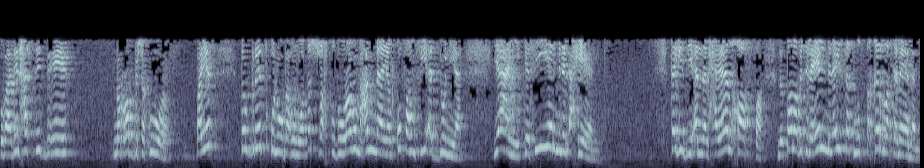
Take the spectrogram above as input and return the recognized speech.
وبعدين حسيت بإيه؟ إن الرب شكور. طيب تبرد قلوبهم وتشرح صدورهم عما ينقصهم في الدنيا. يعني كثير من الأحيان تجدي أن الحياة الخاصة لطلبة العلم ليست مستقرة تماما.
